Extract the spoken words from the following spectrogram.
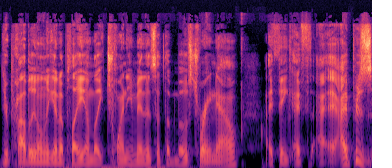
You're probably only going to play him like 20 minutes at the most right now. I think I I, I, pres-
